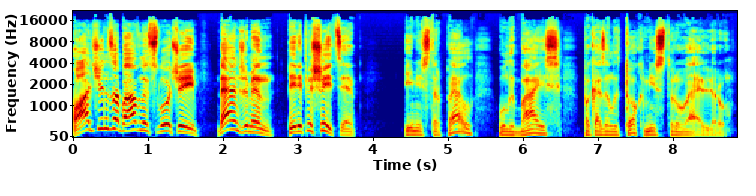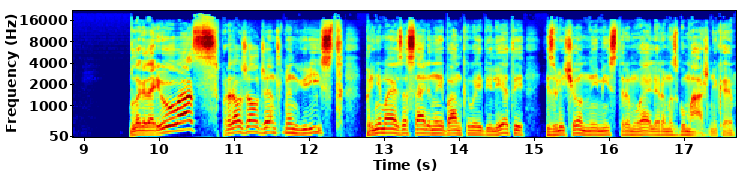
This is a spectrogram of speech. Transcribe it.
«Очень забавный случай! Бенджамин, перепишите!» И мистер Пелл, улыбаясь, показал итог мистеру Уэллеру. «Благодарю вас», — продолжал джентльмен-юрист, принимая засаленные банковые билеты, извлеченные мистером Уэллером из бумажника.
